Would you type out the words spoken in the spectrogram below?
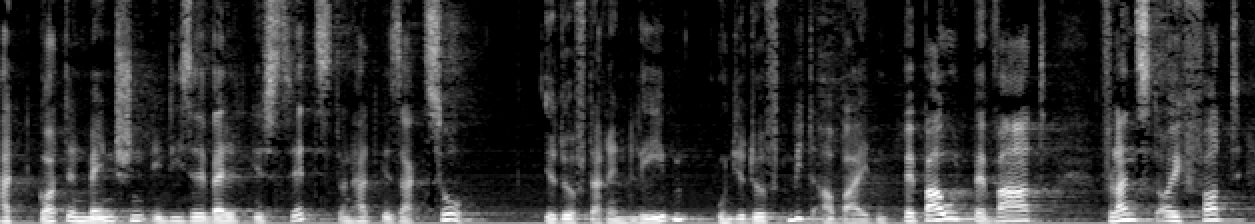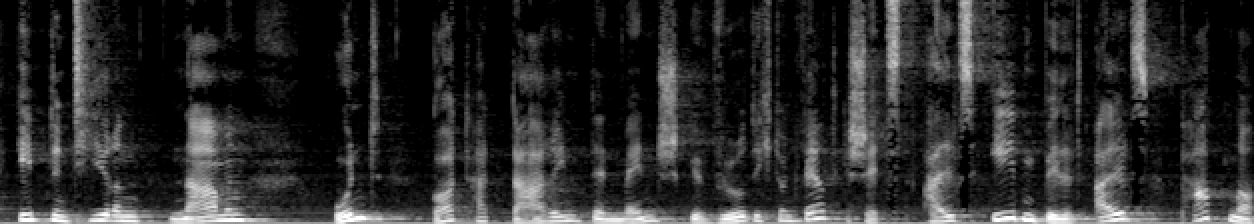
hat Gott den Menschen in diese Welt gesetzt und hat gesagt, so, ihr dürft darin leben und ihr dürft mitarbeiten. Bebaut, bewahrt, pflanzt euch fort, gebt den Tieren Namen und Gott hat darin den Mensch gewürdigt und wertgeschätzt, als Ebenbild, als Partner,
